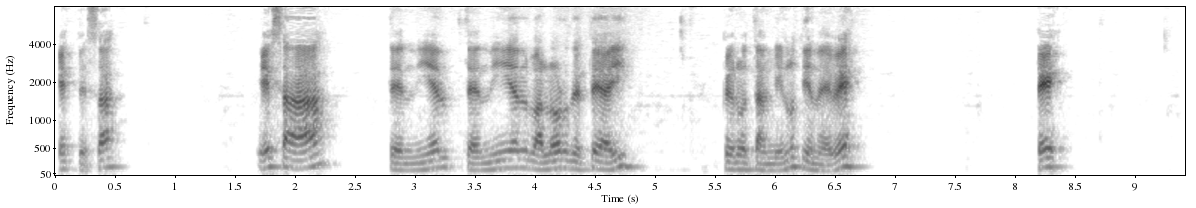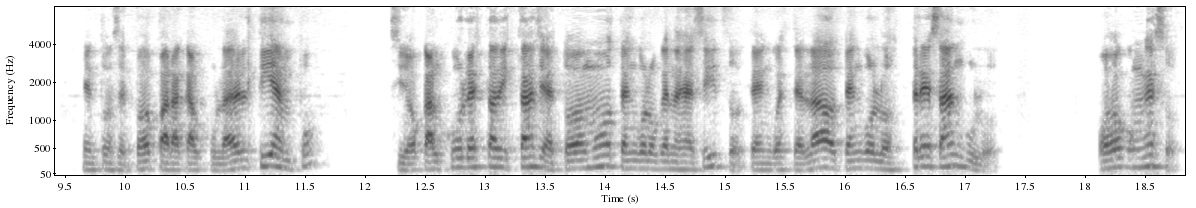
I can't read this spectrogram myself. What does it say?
Este es A. Esa A tenía el, tenía el valor de T ahí, pero también lo tiene B. T. Entonces, pues, para calcular el tiempo, si yo calculo esta distancia, de todo modo tengo lo que necesito. Tengo este lado, tengo los tres ángulos. Ojo con eso.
